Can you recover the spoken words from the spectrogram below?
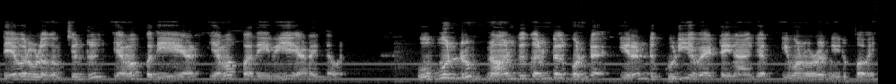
தேவர் உலகம் சென்று யமப்பதியை அடை- யமபதவியை அடைந்தவன். ஒவ்வொன்றும் நான்கு கண்கள் கொண்ட இரண்டு கொடிய வேட்டை நாய்கள் இவனுடன் இருப்பவை.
